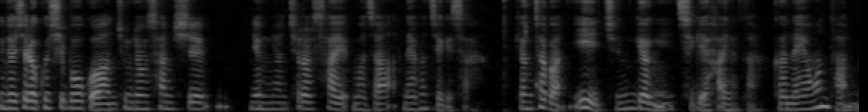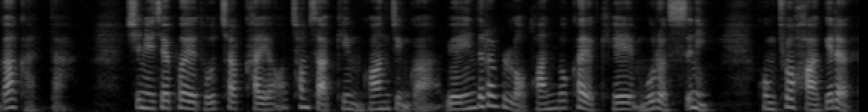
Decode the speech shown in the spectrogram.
중조실록 95권 중종 36년 7월 4일 모자 네 번째 기사 경찰관 이준경이 치게 하였다. 그 내용은 다음과 같다. 신이 제포에 도착하여 첨사 김광진과 외인들을 불러 반복하여 개 물었으니 공초하기를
